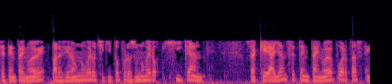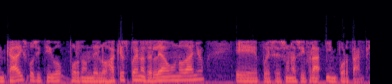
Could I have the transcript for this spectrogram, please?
79 pareciera un número chiquito, pero es un número gigante. O sea, que hayan 79 puertas en cada dispositivo por donde los hackers pueden hacerle a uno daño, eh, pues es una cifra importante.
